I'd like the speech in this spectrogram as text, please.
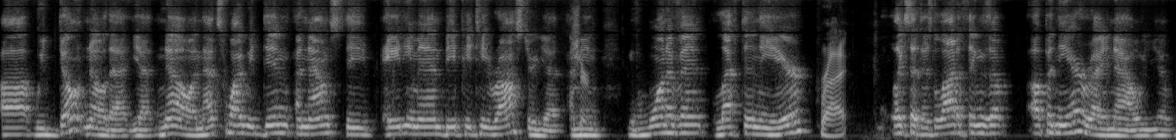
Uh, we don't know that yet. No, and that's why we didn't announce the 80 man BPT roster yet. I Sure. mean, with one event left in the year, Right. like I said, there's a lot of things up up in the air right now. You know,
